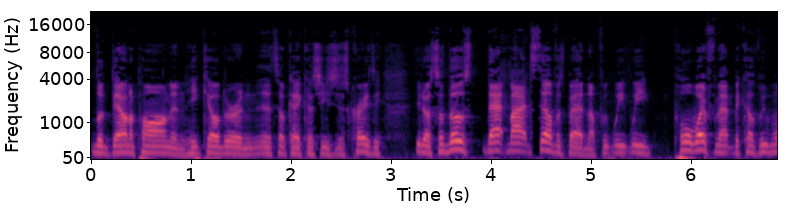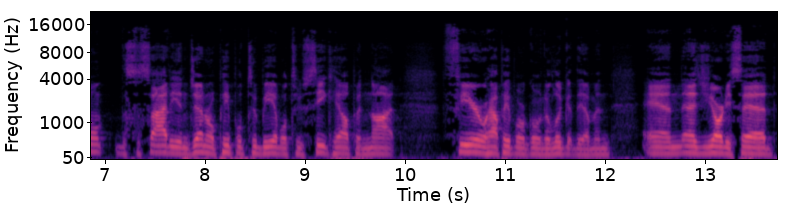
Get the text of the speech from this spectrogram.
looked down upon and he killed her and it's okay because she's just crazy. You know so those that by itself is bad enough. We, we, we pull away from that because we want the society in general people to be able to seek help and not fear how people are going to look at them. And and as you already said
